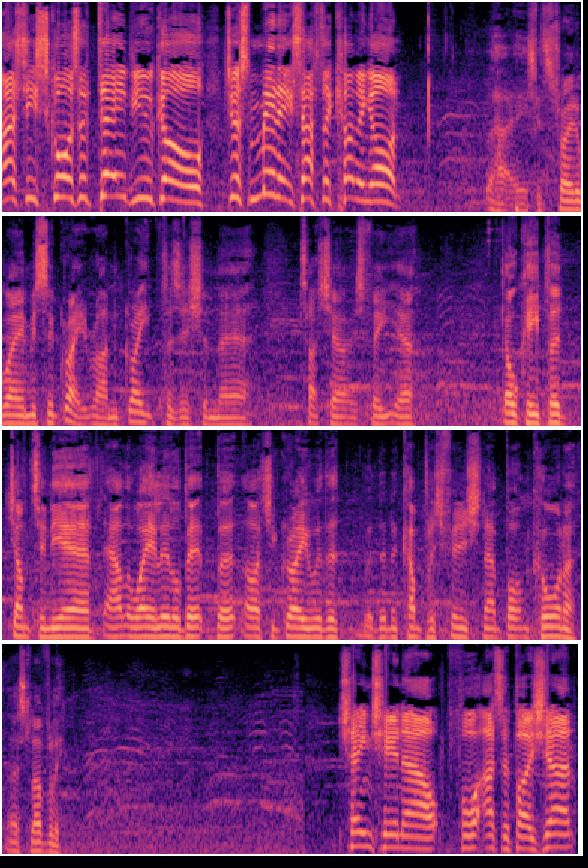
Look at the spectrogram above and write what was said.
as he scores a debut goal just minutes after coming on. that is straight away. And it's a great run, great position there. Touch out his feet, yeah. Goalkeeper jumped in the air, out of the way a little bit, but Archie Gray with a with an accomplished finish in that bottom corner. That's lovely. Change here now for Azerbaijan.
